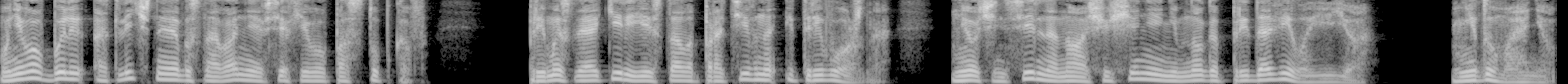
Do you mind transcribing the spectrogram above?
У него были отличные обоснования всех его поступков. При мысли о Кире ей стало противно и тревожно. Не очень сильно, но ощущение немного придавило ее. «Не думай о нем»,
